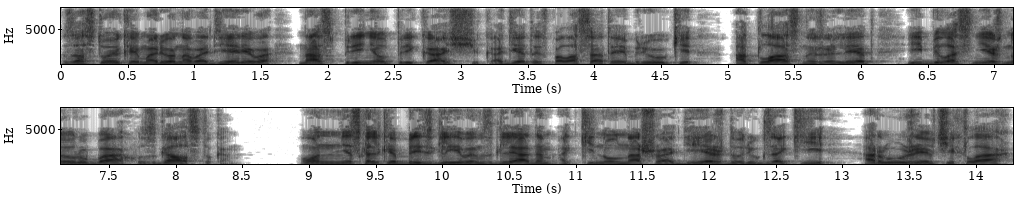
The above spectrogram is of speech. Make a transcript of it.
За стойкой мореного дерева нас принял приказчик, одетый в полосатые брюки, атласный жилет и белоснежную рубаху с галстуком. Он несколько брезгливым взглядом окинул нашу одежду, рюкзаки, оружие в чехлах,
